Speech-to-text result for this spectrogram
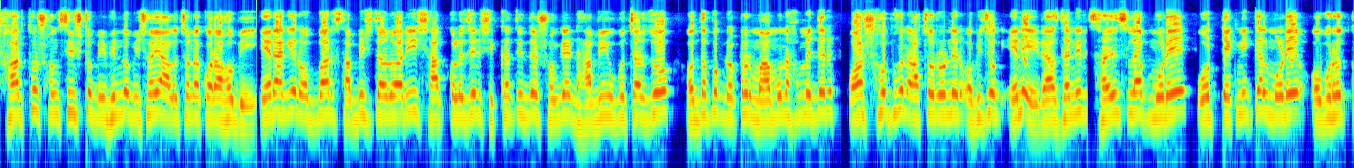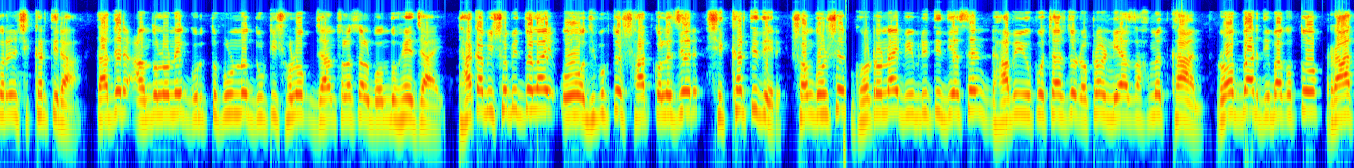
স্বার্থ সংশ্লিষ্ট বিভিন্ন বিষয়ে আলোচনা করা হবে। এর আগে রোববার ছাব্বিশ জানুয়ারি সাত কলেজের শিক্ষার্থীদের সঙ্গে ঢাবি উপাচার্য অধ্যাপক ডক্টর মামুন আহমেদের অশোভন আচরণের অভিযোগ এনে রাজধানীর সায়েন্স ল্যাব মোড়ে ও টেকনিক্যাল মোড়ে অবরোধ করেন শিক্ষার্থীরা। তাদের আন্দোলনে গুরুত্বপূর্ণ দুটি সড়ক যান চলাচল বন্ধ হয়ে যায়। ঢাকা বিশ্ববিদ্যালয় ও অধিভুক্ত সাত কলেজের শিক্ষার্থীদের সংঘর্ষের ঘটনায় বিবৃতি দিয়েছেন ঢাবি উপাচার্য ডক্টর নিয়াজ আহমেদ খান। রোববার দিবাগত রাত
